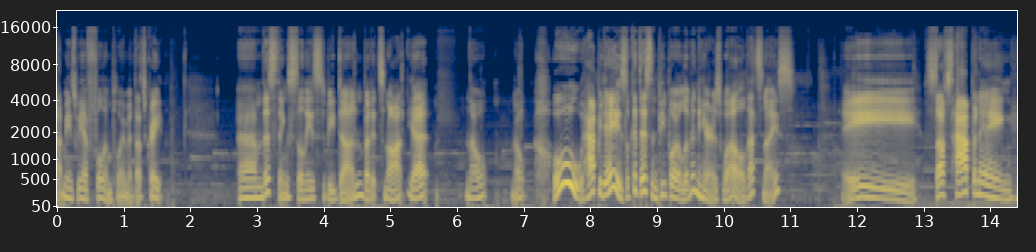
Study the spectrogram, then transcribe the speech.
That means we have full employment. That's great. Um, this thing still needs to be done, but it's not yet. No, no. Oh, happy days. Look at this, and people are living here as well. That's nice. Hey, stuff's happening.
